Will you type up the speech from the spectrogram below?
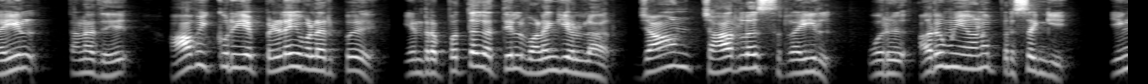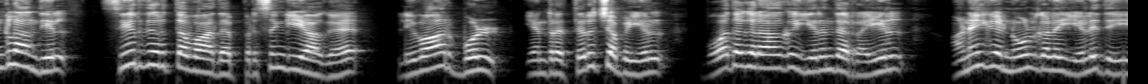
ரயில் தனது ஆவிக்குரிய பிள்ளை வளர்ப்பு என்ற புத்தகத்தில் வழங்கியுள்ளார். ஜான் சார்லஸ் ரயில் ஒரு அருமையான பிரசங்கி. இங்கிலாந்தில் சீர்திருத்தவாத பிரசங்கியாக லிவார் புல் என்ற திருச்சபையில் போதகராக இருந்த ரயில் அநேக நூல்களை எழுதி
